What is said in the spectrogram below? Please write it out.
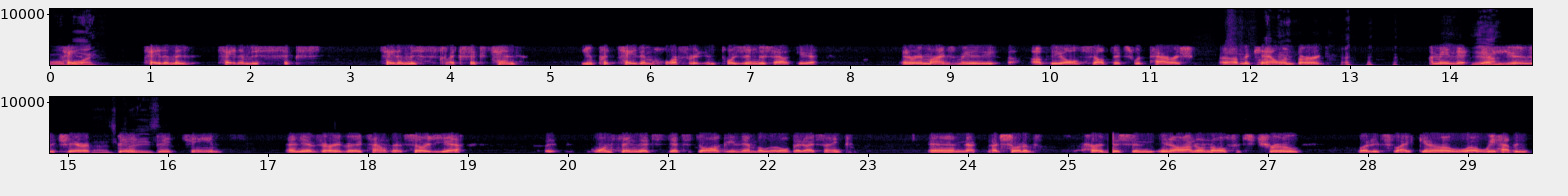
oh Tatum, boy. Tatum is Tatum is six. Tatum is like six ten. You put Tatum, Horford, and Porzingis out there, and it reminds me of the old Celtics with Parish, uh, McHale, and Bird. I mean, they're, Yeah. they're huge. They're a That's big, crazy. big team, and they're very, very talented. So yeah, one thing that's that's dogging them a little bit, I think, and I've sort of heard this, and you know, I don't know if it's true, but it's like you know, well, we haven't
